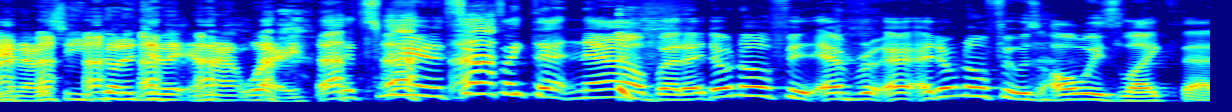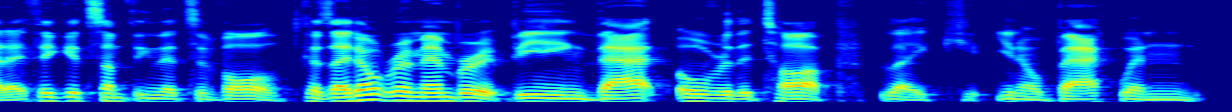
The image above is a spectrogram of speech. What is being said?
you know, so you've got to do it in that way. it's weird it sounds like that now but i don't know if it ever I- don't know if it was always like that i think it's something that's evolved because i don't remember it being that over the top like you know back when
